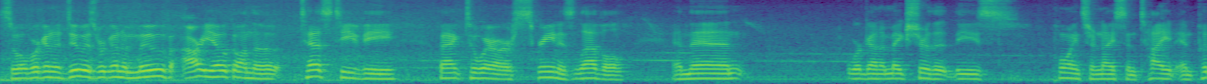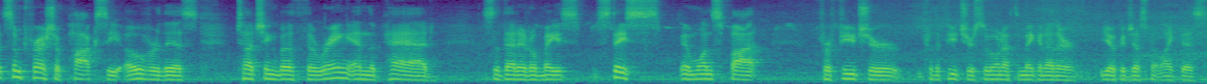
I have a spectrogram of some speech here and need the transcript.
So what we're going to do is we're going to move our yoke on the test TV back to where our screen is level and then we're going to make sure that these points are nice and tight and put some fresh epoxy over this touching both the ring and the pad so that it'll make, stay in one spot for future for the future so we won't have to make another yoke adjustment like this.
